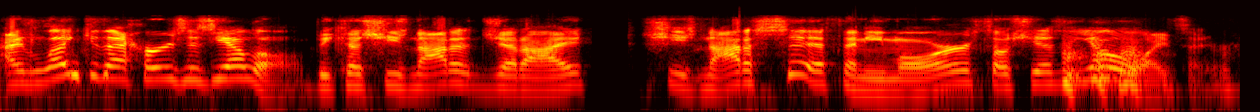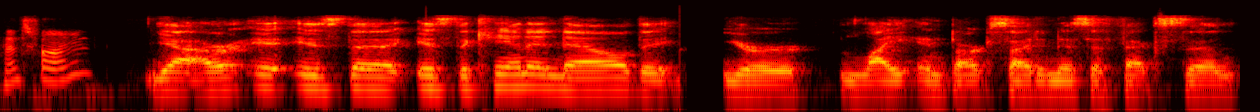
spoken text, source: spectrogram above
I like that hers is yellow because she's not a Jedi. She's not a Sith anymore, so she has a yellow lightsaber. That's fine. Yeah, or is the is the canon now that your light and dark sidedness affects the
